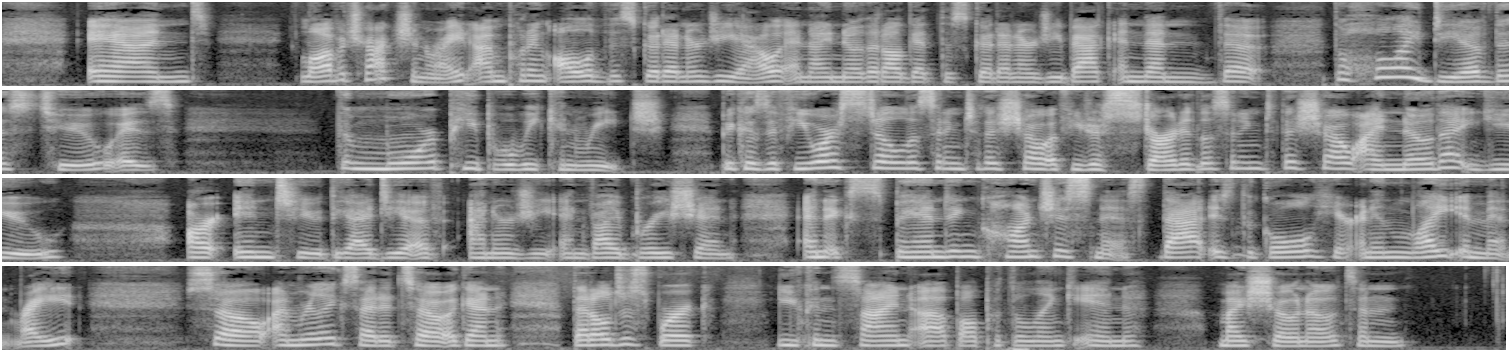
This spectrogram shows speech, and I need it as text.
And law of attraction, right? I'm putting all of this good energy out and I know that I'll get this good energy back. And then the the whole idea of this too is the more people we can reach. Because if you are still listening to the show, if you just started listening to the show, I know that you are into the idea of energy and vibration and expanding consciousness. That is the goal here and enlightenment, right? So I'm really excited. So, again, that'll just work. You can sign up. I'll put the link in my show notes and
